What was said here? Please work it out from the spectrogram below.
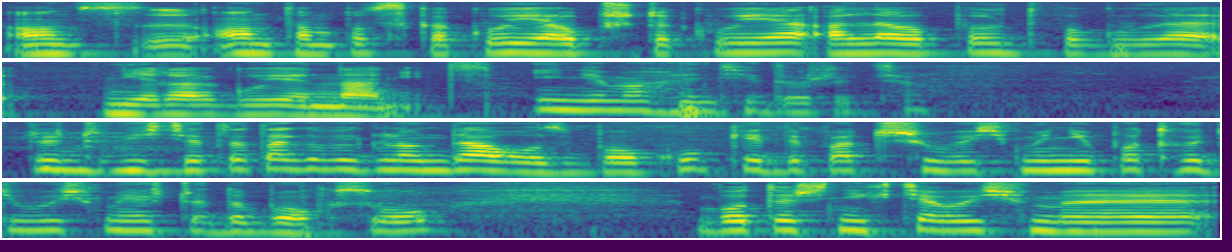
On, on tam podskakuje, obszczekuje, a Leopold w ogóle nie reaguje na nic. I nie ma chęci do życia. Rzeczywiście to tak wyglądało z boku, kiedy patrzyłyśmy, nie podchodziłyśmy jeszcze do boksu, bo też nie chciałyśmy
